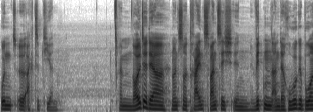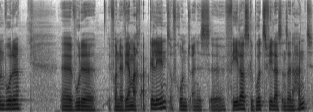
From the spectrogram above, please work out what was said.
und äh, akzeptieren. Ähm, Nolte, der 1923 in Witten an der Ruhr geboren wurde, äh, wurde von der Wehrmacht abgelehnt aufgrund eines äh, Fehlers, Geburtsfehlers an seiner Hand.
